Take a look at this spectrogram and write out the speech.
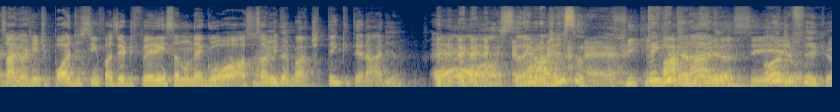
sabe? A gente pode sim fazer diferença no negócio, Ah, e sabe? o debate, tem que ter área? É. Nossa, você lembra disso? Fica Tem financeiro. Onde fica?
